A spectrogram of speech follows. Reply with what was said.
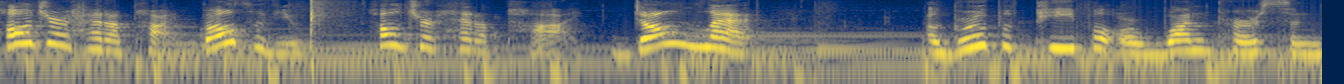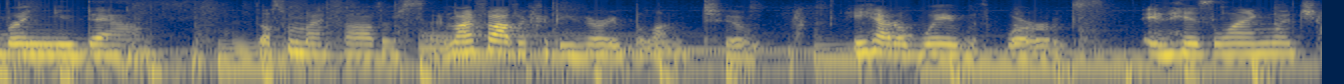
Hold your head up high. Both of you, hold your head up high. Don't let a group of people or one person bring you down. That's what my father said. My father could be very blunt too. He had a way with words in his language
